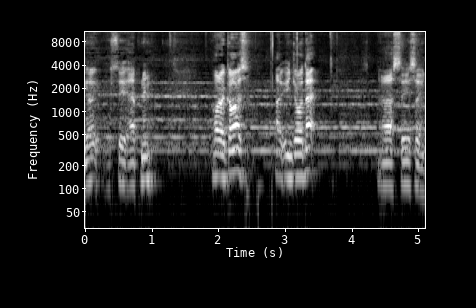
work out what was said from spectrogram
You go, you see it happening. Alright guys, hope you enjoyed that. Uh, see you soon.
